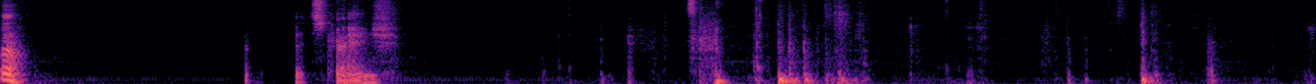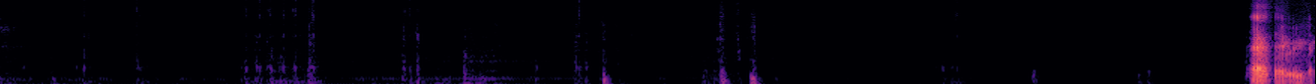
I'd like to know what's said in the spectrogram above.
Huh. Bit strange. Ah, there we go.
